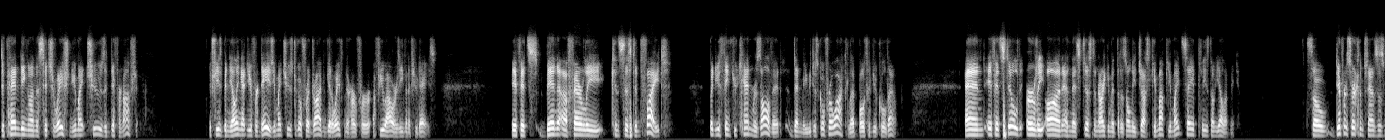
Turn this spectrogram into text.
depending on the situation, you might choose a different option if she's been yelling at you for days, you might choose to go for a drive and get away from her for a few hours, even a few days. If it's been a fairly consistent fight, but you think you can resolve it, then maybe just go for a walk. Let both of you cool down. And if it's still early on and it's just an argument that has only just came up, you might say, please don't yell at me. So different circumstances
